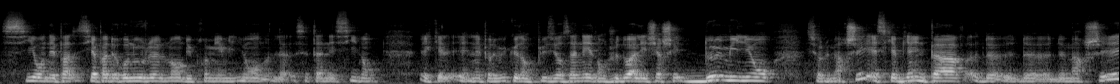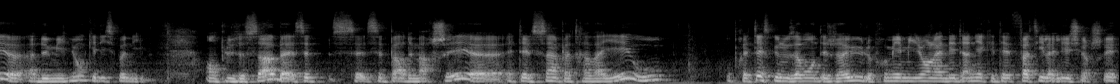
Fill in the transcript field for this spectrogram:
s'il n'y a pas de renouvellement du premier million cette année-ci, donc et qu'elle n'est prévue que dans plusieurs années, donc je dois aller chercher 2 millions sur le marché. Est-ce qu'il y a bien une part de, marché euh, à 2 millions qui est disponible? En plus de ça, ben, cette, part de marché euh, est-elle simple à travailler ou au prétexte que nous avons déjà eu le premier million l'année dernière qui était facile à aller chercher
